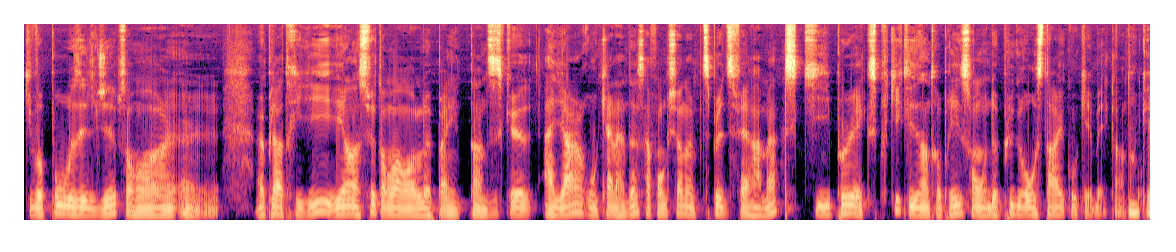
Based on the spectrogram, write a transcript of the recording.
qui va poser le gyps, on va avoir un, un, plâtrier et ensuite, on va avoir le pain. Tandis que ailleurs, au Canada, ça fonctionne un petit peu différemment, ce qui peut expliquer que les entreprises sont de plus grosse taille qu'au Québec. OK.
